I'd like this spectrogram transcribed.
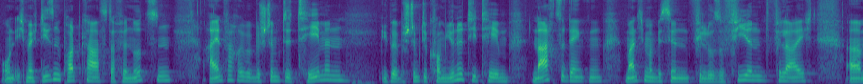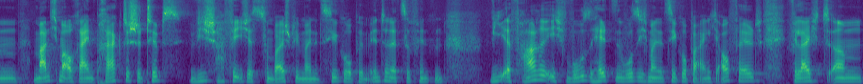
Und ich möchte diesen Podcast dafür nutzen, einfach über bestimmte Themen, über bestimmte Community-Themen nachzudenken, manchmal ein bisschen philosophieren vielleicht, ähm, manchmal auch rein praktische Tipps, wie schaffe ich es zum Beispiel, meine Zielgruppe im Internet zu finden wie erfahre ich, wo, hält, wo sich meine Zielgruppe eigentlich aufhält? Vielleicht ähm,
